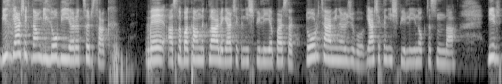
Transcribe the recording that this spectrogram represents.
Biz gerçekten bir lobi yaratırsak ve aslında bakanlıklarla gerçekten işbirliği yaparsak doğru terminoloji bu. Gerçekten işbirliği noktasında bir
